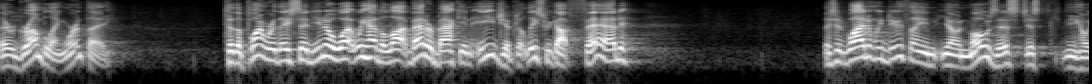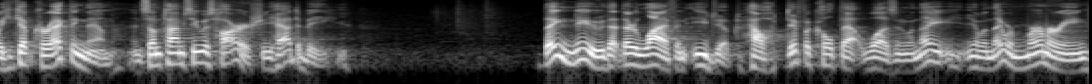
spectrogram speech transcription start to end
They were grumbling, weren't they? To the point where they said, you know what, we had a lot better back in Egypt. At least we got fed. They said, why didn't we do things? You know, and Moses just, you know, he kept correcting them. And sometimes he was harsh. He had to be. They knew that their life in Egypt, how difficult that was. And when they, you know, when they were murmuring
